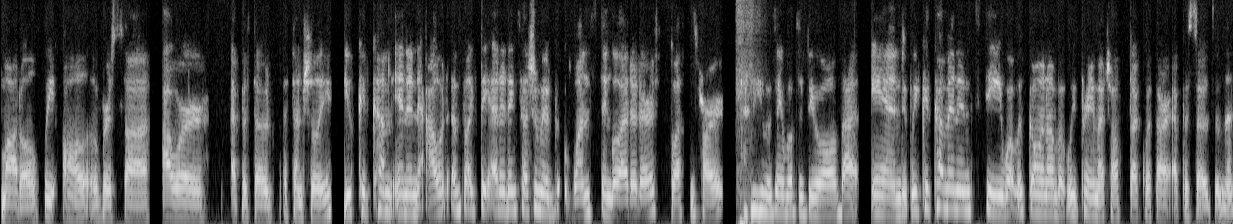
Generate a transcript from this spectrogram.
model. We all oversaw our episode essentially. You could come in and out of like the editing session. We had one single editor, bless his heart, and he was able to do all of that. And we could come in and see what was going on, but we pretty much all stuck with our episodes. And then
